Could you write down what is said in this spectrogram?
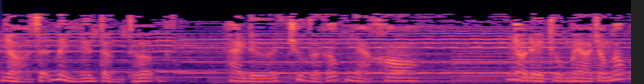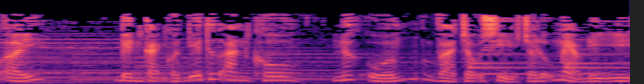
Nhỏ dẫn mình lên tầng thượng, hai đứa chui vào góc nhà kho. Nhỏ để thùng mèo trong góc ấy, bên cạnh có đĩa thức ăn khô, nước uống và chậu xỉ cho lũ mèo đi ị.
